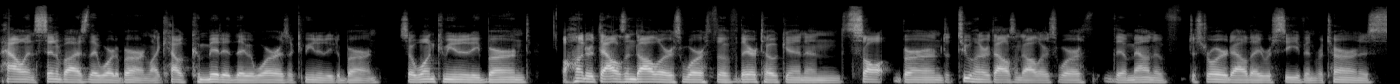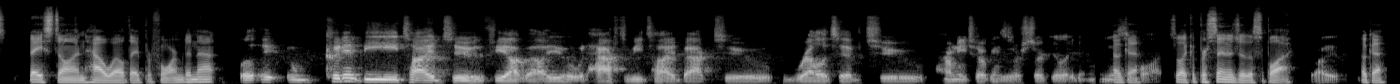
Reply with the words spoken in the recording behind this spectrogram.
how incentivized they were to burn, like how committed they were as a community to burn. So one community burned hundred thousand dollars worth of their token, and Salt burned two hundred thousand dollars worth. The amount of destroyer DAO they receive in return is based on how well they performed in that. Well, it couldn't be tied to the fiat value. It would have to be tied back to relative to how many tokens are circulating. okay. Supply. So, like a percentage of the supply. Right. Okay.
